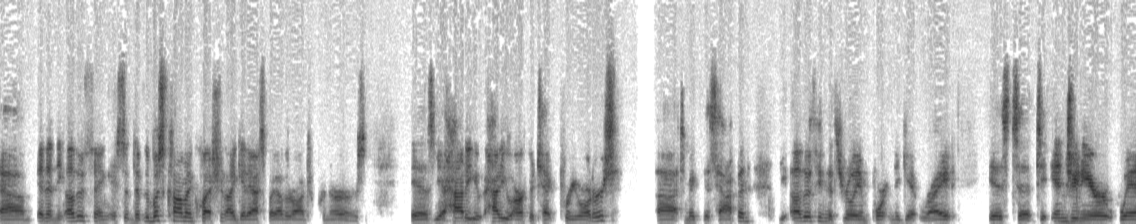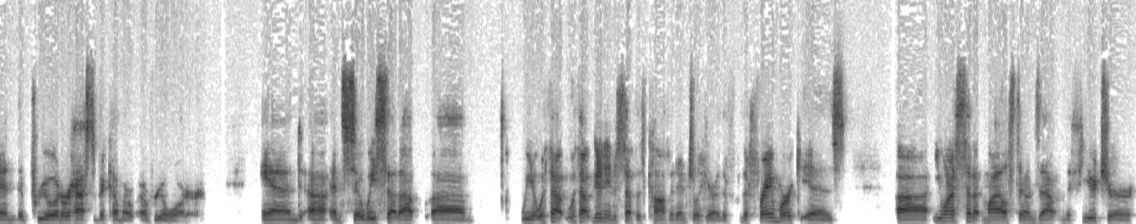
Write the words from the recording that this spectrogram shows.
Um, and then the other thing is that the, the most common question I get asked by other entrepreneurs is, "Yeah, how do you how do you architect pre-orders uh, to make this happen?" The other thing that's really important to get right is to, to engineer when the pre-order has to become a, a real order. And, uh, and so we set up, um, we, without, without getting into stuff that's confidential here, the, the framework is uh, you want to set up milestones out in the future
